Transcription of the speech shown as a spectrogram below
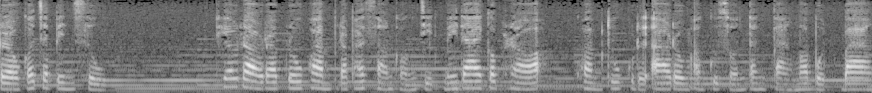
เราก็จะเป็นสุข เที่ยวเรารับรู้ความประพัดสอนของจิตไม่ได้ก็เพราะความทุกข์หรืออารมณ์อกุศลต่างๆ มาบดบัง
